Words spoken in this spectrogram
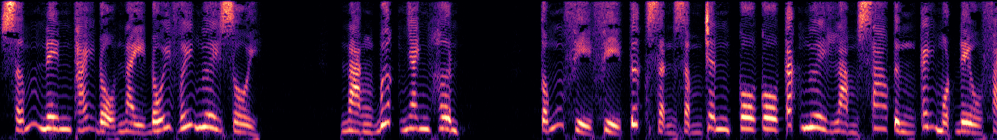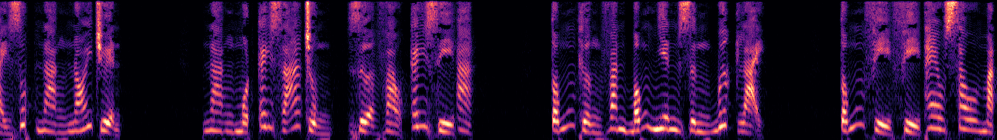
sớm nên thái độ này đối với ngươi rồi. Nàng bước nhanh hơn. Tống phỉ phỉ tức giận dầm chân cô cô các ngươi làm sao từng cách một đều phải giúp nàng nói chuyện. Nàng một cái giá trùng, dựa vào cái gì à? Tống thường văn bỗng nhiên dừng bước lại. Tống phỉ phỉ theo sau mặt,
